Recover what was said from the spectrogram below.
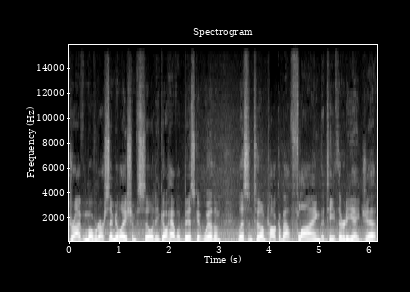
drive them over to our simulation facility, go have a biscuit with them, listen to them talk about flying the T 38 jet.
